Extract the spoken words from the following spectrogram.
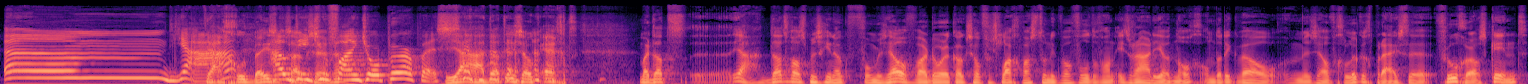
Ehm, ja. Ja, goed bezig, How did you zeggen. find your purpose? Ja, dat is ook echt. Maar dat, eh, ja, dat was misschien ook voor mezelf, waardoor ik ook zo verslag was toen ik wel voelde van is radio het nog? Omdat ik wel mezelf gelukkig prijsde vroeger als kind.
